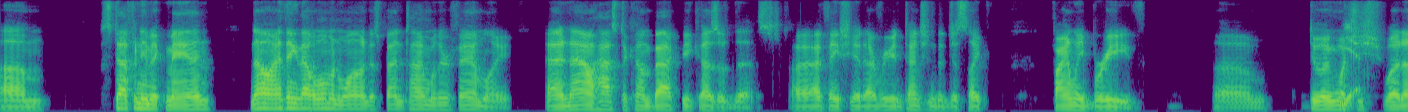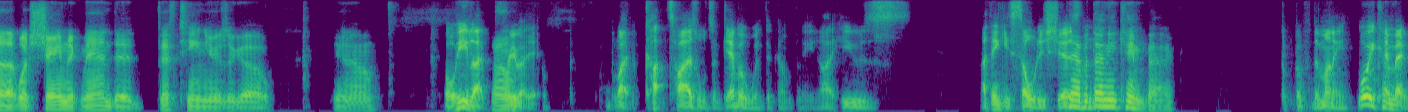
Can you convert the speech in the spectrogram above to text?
Um, Stephanie McMahon. No, I think that woman wanted to spend time with her family, and now has to come back because of this. I, I think she had every intention to just like finally breathe. Um, doing what Yeah. she, what uh, what Shane McMahon did 15 years ago. You know, Well, he like Oh. pretty much like cut ties altogether with the company. Like he was, I think he sold his shares. yeah, but then he came back. for the money. Well, he came back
